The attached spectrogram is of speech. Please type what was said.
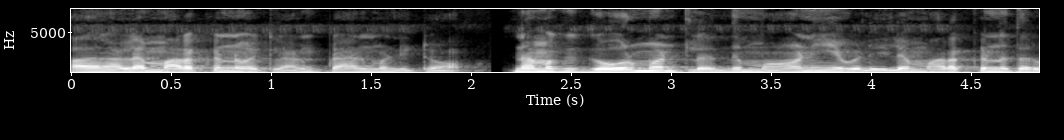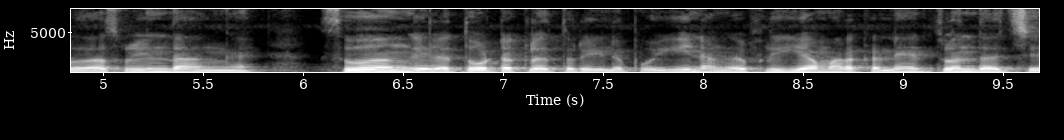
அதனால் மரக்கன்று வைக்கலான்னு பிளான் பண்ணிட்டோம். நமக்கு கவர்மெண்ட்லேருந்து மானிய விலையில் மரக்கன்று தருவதாக சொல்லியிருந்தாங்க. சிவகங்கையில் தோட்டக்கலைத்துறையில் போய் நாங்கள் ஃப்ரீயாக மரக்கன்று எடுத்து வந்தாச்சு.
